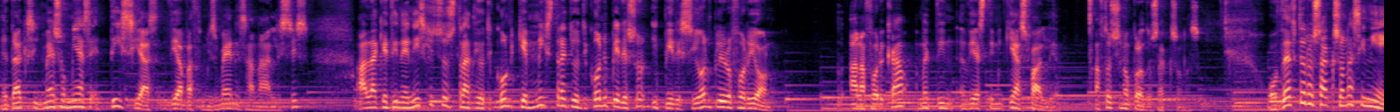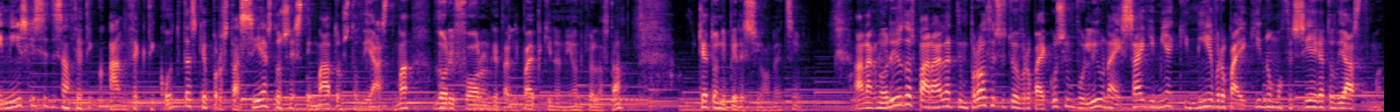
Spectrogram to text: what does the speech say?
Εντάξει, μέσω μιας ετήσιας διαβαθμισμένης ανάλυσης, αλλά και την ενίσχυση των στρατιωτικών και μη στρατιωτικών υπηρεσιών πληροφοριών. Αναφορικά με την διαστημική ασφάλεια. Αυτός είναι ο πρώτος άξονας. Ο δεύτερος άξονας είναι η ενίσχυση της ανθεκτικότητας και προστασίας των συστημάτων στο διάστημα, δορυφόρων κτλ., επικοινωνιών και όλα αυτά, και των υπηρεσιών, έτσι. Αναγνωρίζοντας παράλληλα την πρόθεση του Ευρωπαϊκού Συμβουλίου να εισάγει μια κοινή ευρωπαϊκή νομοθεσία για το διάστημα.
